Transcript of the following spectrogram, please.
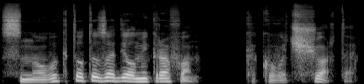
Снова кто-то задел микрофон. Какого чёрта?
